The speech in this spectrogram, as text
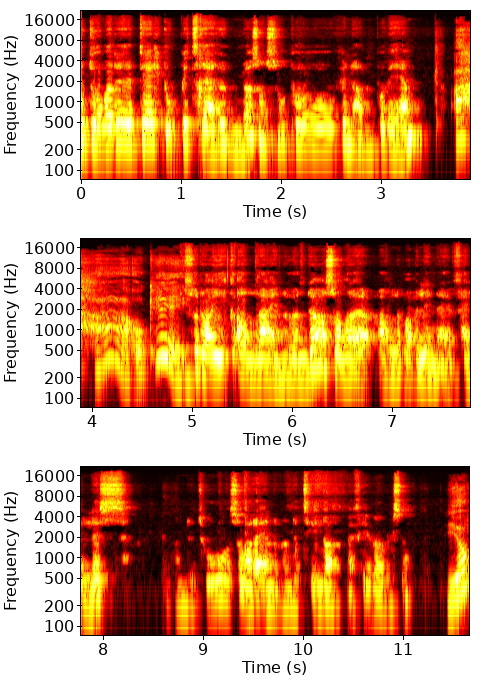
og da var det delt opp i tre runder, sånn som på finalen på VM. aha, okej. Så da gikk alle en runde, og så var det, alle var vel inne i felles runde to. Og så var det en runde til da, med fire øvelser. Ja,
